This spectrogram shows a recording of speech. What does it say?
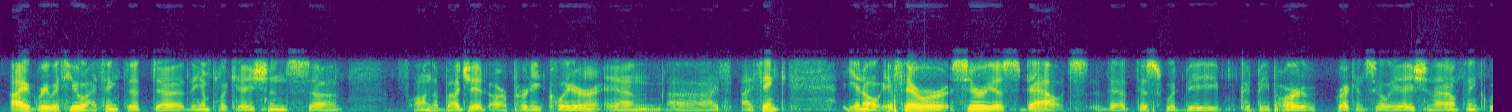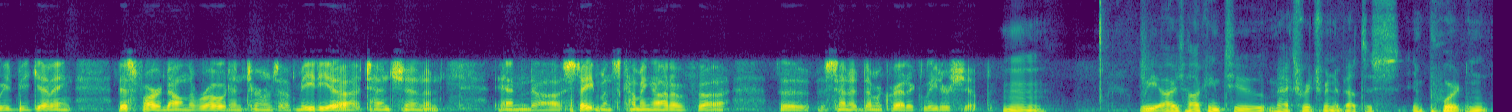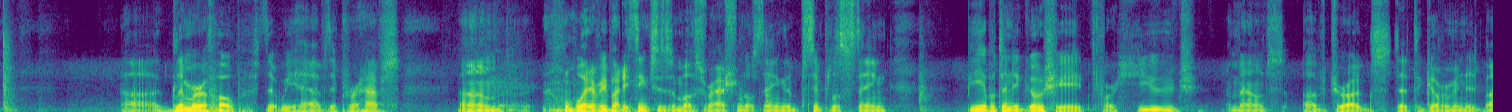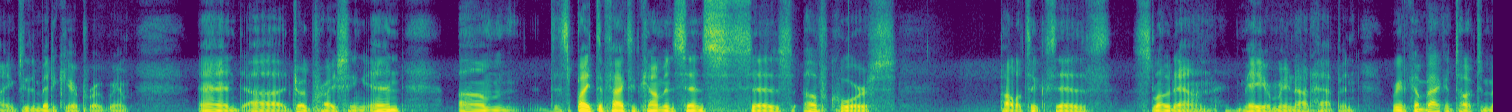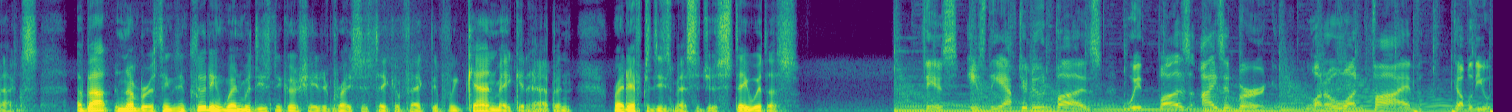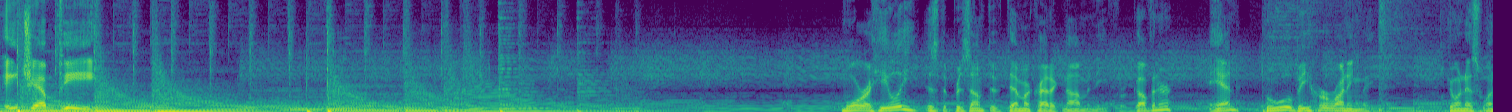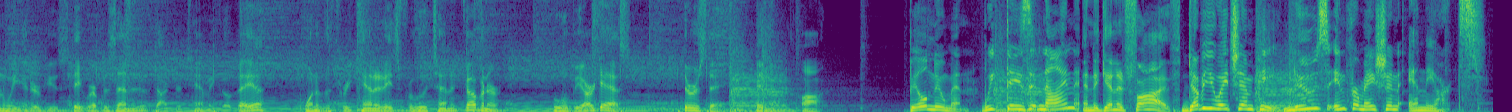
I agree with you. I think that uh, the implications uh, on the budget are pretty clear, and uh, I I think. You know, if there were serious doubts that this would be could be part of reconciliation, I don't think we'd be getting this far down the road in terms of media attention and and uh, statements coming out of uh, the Senate Democratic leadership. Hmm. We are talking to Max Richtman about this important uh, glimmer of hope that we have that perhaps um, what everybody thinks is the most rational thing, the simplest thing, be able to negotiate for huge amounts of drugs that the government is buying through the Medicare program and uh, drug pricing. And um, despite the fact that common sense says, of course, politics says, slow down. It may or may not happen. We're going to come back and talk to Max about a number of things, including when would these negotiated prices take effect if we can make it happen right after these messages. Stay with us. This is the Afternoon Buzz with Buzz Eisenberg, 1015 WHMP. Maura Healey is the presumptive Democratic nominee for governor and who will be her running mate. Join us when we interview State Representative Dr. Tami Gouveia, one of the three candidates for Lieutenant Governor, who will be our guest Thursday at 9 o'clock. Bill Newman, weekdays at 9 And again at 5. WHMP, news, information, and the arts.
